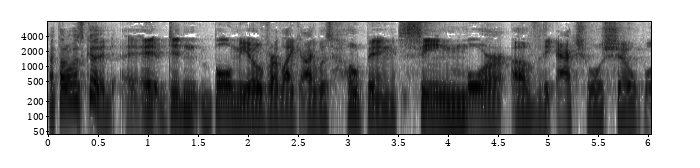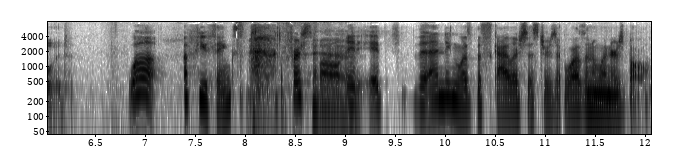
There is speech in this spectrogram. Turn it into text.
I thought it was good. It didn't bowl me over like I was hoping seeing more of the actual show would. Well, a few things. First of all, it, it's the ending was the Schuyler sisters. It wasn't a Winter's Ball.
